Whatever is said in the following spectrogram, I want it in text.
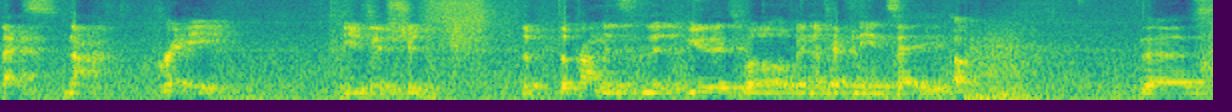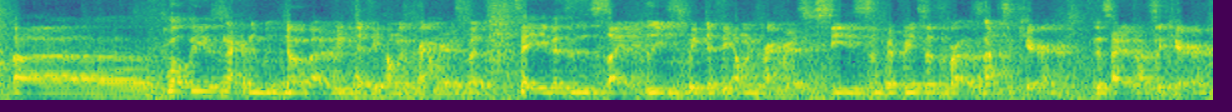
That's not great. Users should, the, the problem is that users will open Epiphany and say, oh, the, uh, well, the user's not going to know about weak Diffie-Hellman parameters, but say he visits the site that uses weak Diffie-Hellman parameters, he sees Epiphany says the browser is not secure, the site is not secure,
